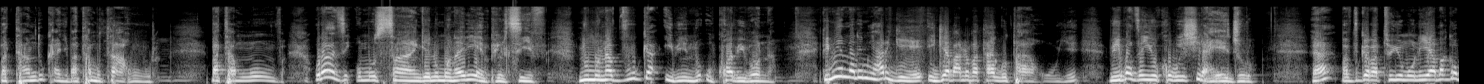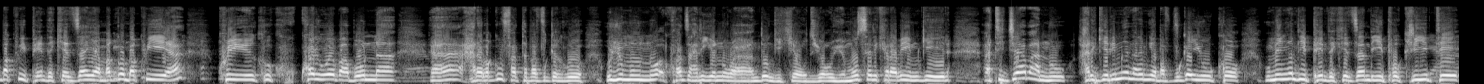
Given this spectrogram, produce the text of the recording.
batandukanye batamutahura. Batamwumva. Urazi umusange ni umuntu ari impulsive. Ni umuntu avuga ibintu uko abibona. Rimwe na rimwe hari igihe igihe abantu batagutahuye bibaza yuko wishyira hejuru. Bavuga bati uyu muntu yaba agomba kwipendekeza yaba agomba kwiha ko ari we babona. Hari abagufata bavuga ngo uyu muntu kwanza hariyo n'uwandungikiye audio uyu munsi ariko arabimbwira. Ati jya abantu hari igihe rimwe na rimwe bavuga yuko umenya ndipendekeza ndi hipokirite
